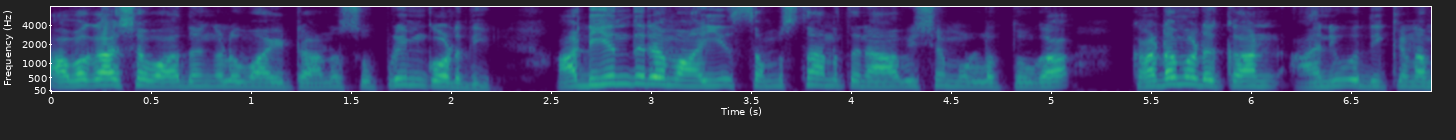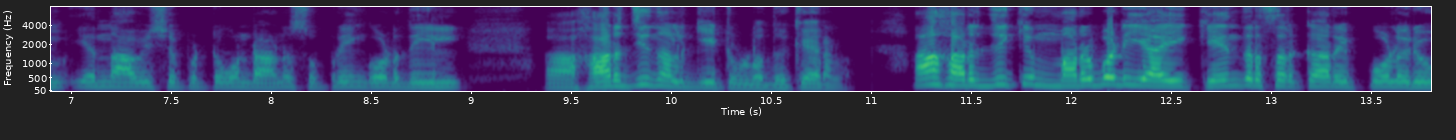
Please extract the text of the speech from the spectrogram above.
അവകാശവാദങ്ങളുമായിട്ടാണ് സുപ്രീം കോടതി അടിയന്തരമായി സംസ്ഥാനത്തിന് ആവശ്യമുള്ള തുക കടമെടുക്കാൻ അനുവദിക്കണം എന്നാവശ്യപ്പെട്ടുകൊണ്ടാണ് സുപ്രീം കോടതിയിൽ ഹർജി നൽകിയിട്ടുള്ളത് കേരളം. ആ ഹർജിക്ക് മറുപടിയായി കേന്ദ്ര സർക്കാർ ഇപ്പോൾ ഒരു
